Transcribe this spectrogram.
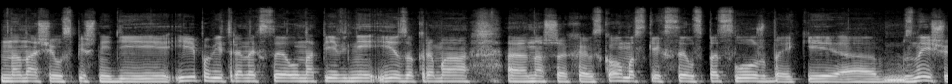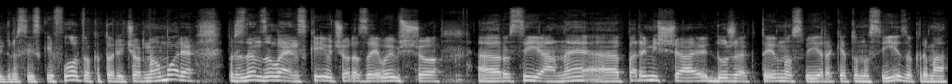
на наші успішні дії і повітряних сил на півдні, і, зокрема, е, наших військово-морських сил, спецслужби, які е, знищують російський флот в акваторії Чорного моря. Президент Зеленський вчора заявив, що е, росіяни е, переміщають дуже активно свої ракетоносії, зокрема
